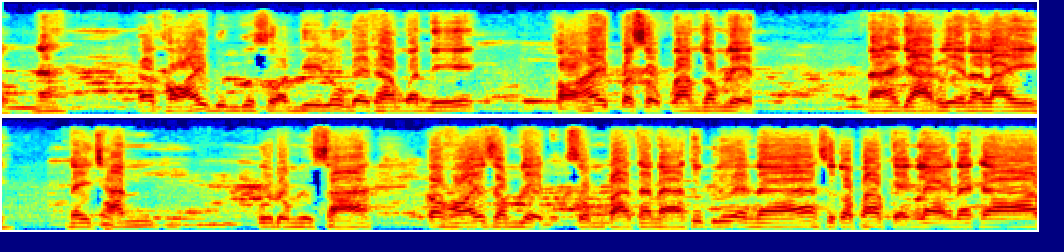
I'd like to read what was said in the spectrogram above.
ชน์นะก็ขอให้บุญกุศลที่ลูกได้ทำวันนี้ ขอให้ประสบความสำเร็จนะอยากเรียนอะไรในชั้นอุดมศึกษา ก็ขอให้สำเร็จสมปรารถนาทุกเรื่องนะ สุขภาพแข็งแรงนะครับ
